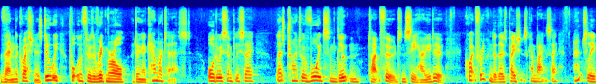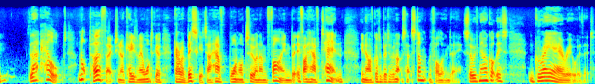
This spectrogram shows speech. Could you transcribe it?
Then the question is do we put them through the rigmarole of doing a camera test, or do we simply say, let's try to avoid some gluten type foods and see how you do? Quite frequently, those patients come back and say, actually, that helped. Not perfect, you know, occasionally I want to go grab a biscuit, I have one or two and I'm fine, but if I have 10, you know, I've got a bit of an upset stomach the following day. So we've now got this grey area with it.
